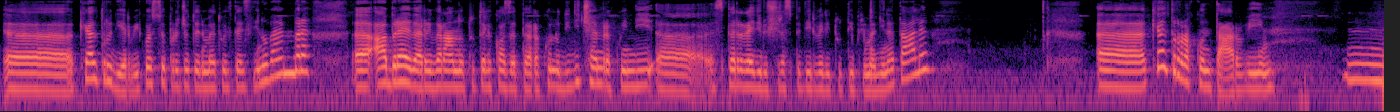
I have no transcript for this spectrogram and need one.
che altro dirvi? Questo è il progetto di Metal Taste di novembre. a breve arriveranno tutte le cose per quello di dicembre, quindi spererei di riuscire a spedirveli tutti prima di Natale. che altro raccontarvi? Mm,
